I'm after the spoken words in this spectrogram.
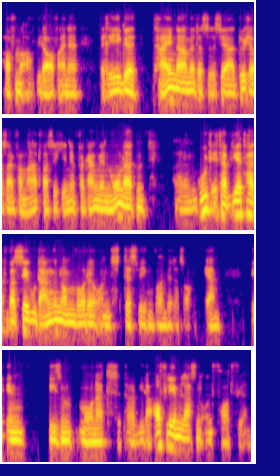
hoffen auch wieder auf eine rege Teilnahme. Das ist ja durchaus ein Format, was sich in den vergangenen Monaten gut etabliert hat, was sehr gut angenommen wurde und deswegen wollen wir das auch gern in diesem Monat äh, wieder aufleben lassen und fortführen.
